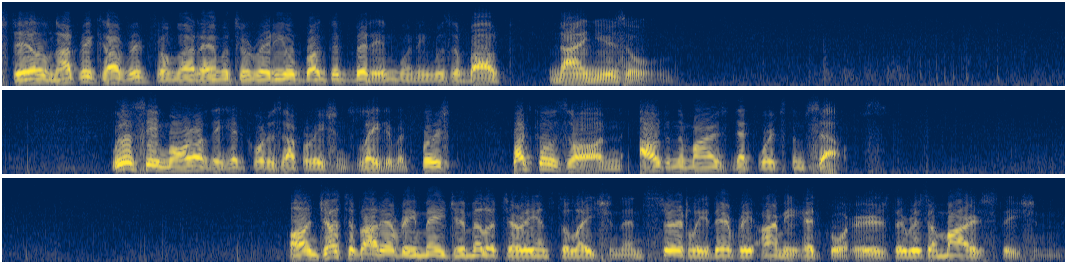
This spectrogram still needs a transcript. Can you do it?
Still not recovered from that amateur radio bug that bit him when he was about nine years old. We'll see more of the headquarters operations later, but first, what goes on out in the Mars networks themselves? On just about every major military installation, and certainly at every Army headquarters, there is a Mars station.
